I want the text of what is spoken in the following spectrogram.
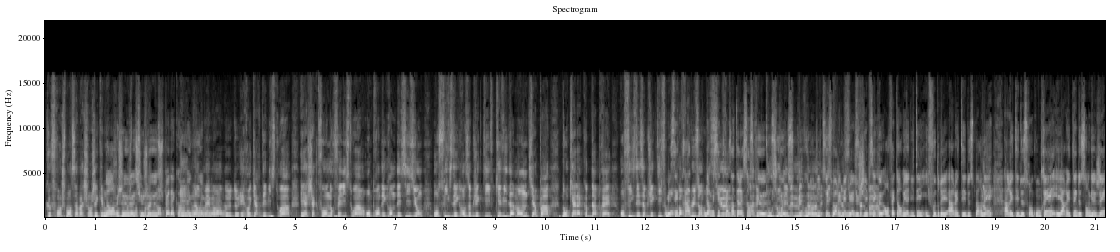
que franchement ça va changer quelque Non, chose. je- pense je- je accorde suis pas d'accord avec vous, Énormément de, de- et regardez l'histoire. Et à chaque fois on nous refait l'histoire. On prend des grandes décisions, on se fixe des grands objectifs qu'évidemment on ne tient pas. Donc à la COP d'après, on fixe des objectifs Mais encore plus ambitieux. Non, mais c'est très intéressant ce que, toujours ce que, les ce mêmes que vous nous dites ce soir, Emmanuel Le Chip, c'est qu'en fait, en réalité, il faudrait arrêter de se parler, arrêter de se rencontrer et arrêter de s'engager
